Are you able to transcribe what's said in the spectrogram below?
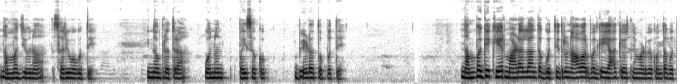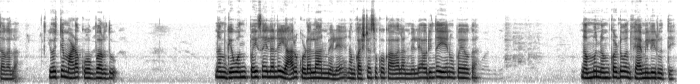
ನಮ್ಮ ಜೀವನ ಸರಿ ಹೋಗುತ್ತೆ. ಇನ್ನೊಬ್ರ ಹತ್ರ ಒಂದೊಂದು ಪೈಸಕ್ಕೂ ಬೇಡ ತಪ್ಪುತ್ತೆ. ನಮ್ಮ ಬಗ್ಗೆ ಕೇರ್ ಮಾಡಲ್ಲ ಅಂತ ಗೊತ್ತಿದ್ರೂ ನಾವು ಅವ್ರ ಬಗ್ಗೆ ಯಾಕೆ ಯೋಚನೆ ಮಾಡಬೇಕು ಅಂತ ಗೊತ್ತಾಗಲ್ಲ. ಯೋಚನೆ ಮಾಡೋಕ್ಕೆ ಹೋಗಬಾರ್ದು. ನಮಗೆ ಒಂದು ಪೈಸಾ ಇಲ್ಲಾಂದರೆ ಯಾರೂ ಕೊಡಲ್ಲ ಅಂದಮೇಲೆ ನಮ್ಮ ಕಷ್ಟ ಸುಖಕ್ಕಾಗಲ್ಲ ಅಂದಮೇಲೆ ಅವರಿಂದ ಏನು ಉಪಯೋಗ? ನಮ್ಮನ್ನು ನಂಬ್ಕೊಂಡು ಒಂದು ಫ್ಯಾಮಿಲಿ ಇರುತ್ತೆ.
